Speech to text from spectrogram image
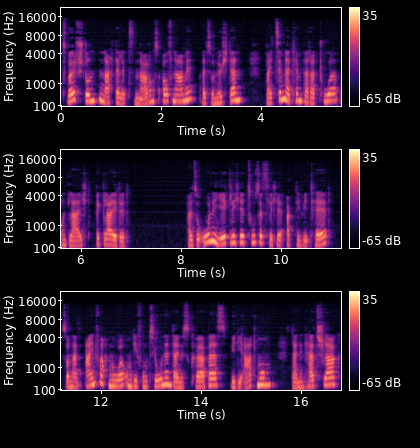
Zwölf Stunden nach der letzten Nahrungsaufnahme, also nüchtern, bei Zimmertemperatur und leicht begleitet. Also ohne jegliche zusätzliche Aktivität, sondern einfach nur um die Funktionen deines Körpers wie die Atmung, deinen Herzschlag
